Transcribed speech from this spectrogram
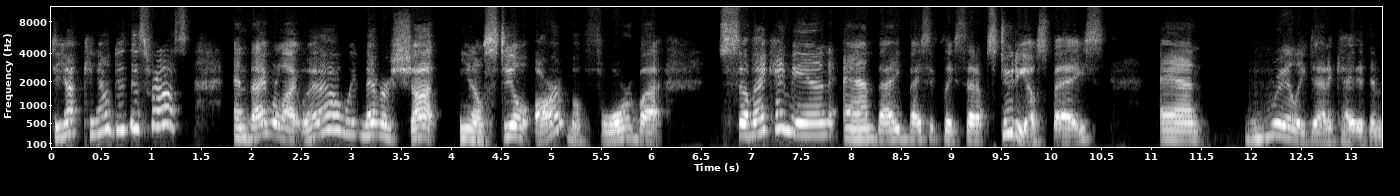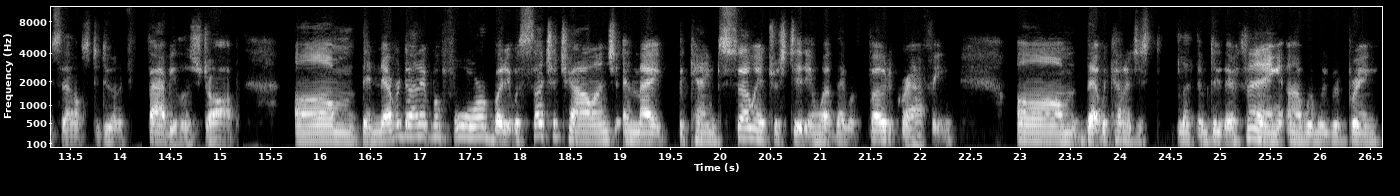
do y'all can y'all do this for us and they were like well we've never shot you know still art before but So they came in and they basically set up studio space and really dedicated themselves to doing a fabulous job. Um, they'd never done it before, but it was such a challenge, and they became so interested in what they were photographing um, that we kind of just let them do their thing uh, when we would bring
